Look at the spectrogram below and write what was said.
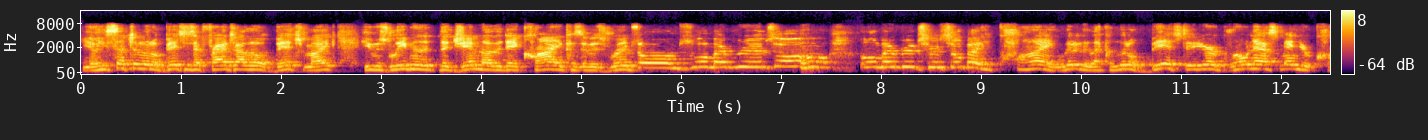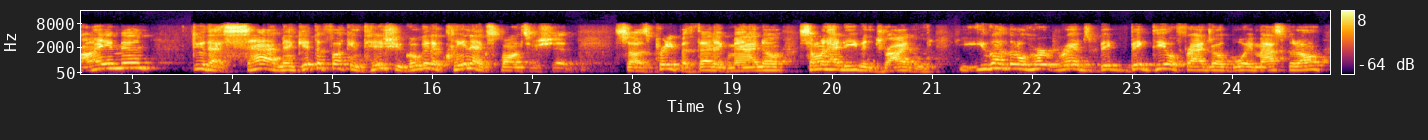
you know, he's such a little bitch. He's a fragile little bitch, Mike. He was leaving the, gym the other day crying because of his ribs. Oh, I'm so my ribs. Oh, oh, my ribs hurt so bad. He's crying, literally like a little bitch. Dude, you're a grown ass man. You're crying, man. Dude, that's sad, man. Get the fucking tissue. Go get a Kleenex sponsorship. So it's pretty pathetic, man. I know someone had to even drive him. You got little hurt ribs, big big deal, fragile boy Masvidal.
